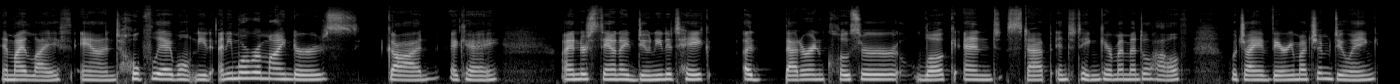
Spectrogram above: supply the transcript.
in my life, and hopefully, I won't need any more reminders. God, okay? I understand I do need to take a better and closer look and step into taking care of my mental health, which I very much am doing,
